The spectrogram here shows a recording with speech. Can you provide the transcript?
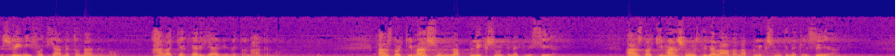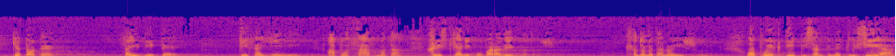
σβήνει η φωτιά με τον άνεμο αλλά και θεριεύει με τον άνεμο. Ας δοκιμάσουν να πλήξουν την εκκλησία. Ας δοκιμάσουν στην Ελλάδα να πλήξουν την εκκλησία. Και τότε θα ειδείτε τι θα γίνει από θαύματα χριστιανικού παραδείγματος. Θα το μετανοήσουν. Όπου εκτύπησαν την εκκλησία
